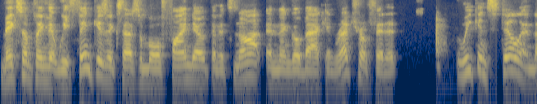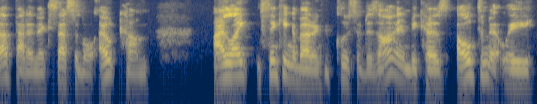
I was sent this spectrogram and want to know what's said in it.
make something that we think is accessible, find out that it's not, and then go back and retrofit it. We can still end up at an accessible outcome. I like thinking about inclusive design because ultimately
